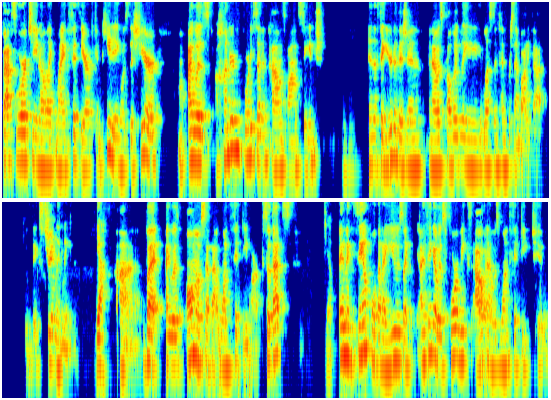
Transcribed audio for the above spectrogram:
fast forward to, you know, like my fifth year of competing was this year. I was 147 pounds on stage mm-hmm. in the figure division, and I was probably less than 10% body fat, extremely lean. Yeah. Uh, but I was almost at that 150 mark. So that's Yep. An example that I use, like I think I was four weeks out and I was 152.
